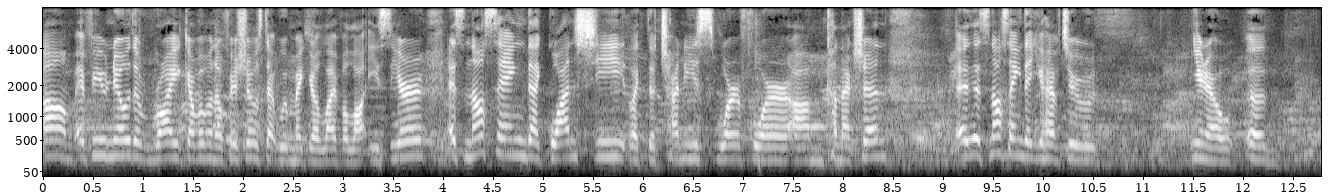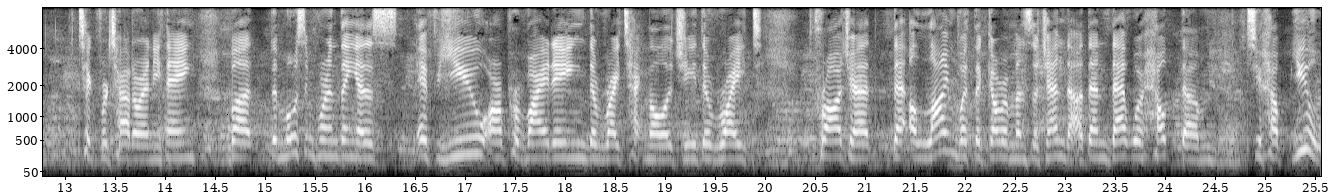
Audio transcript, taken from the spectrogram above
Um, if you know the right government officials, that will make your life a lot easier. It's not saying that guanxi, like the Chinese word for um, connection, it's not saying that you have to, you know, uh, tick for tat or anything. But the most important thing is if you are providing the right technology, the right project that align with the government's agenda, then that will help them to help you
